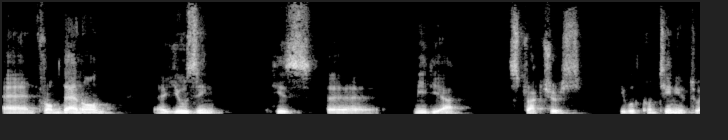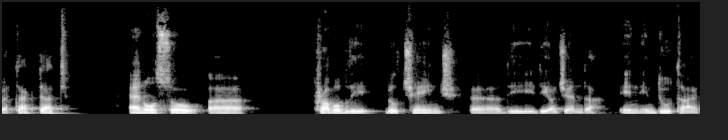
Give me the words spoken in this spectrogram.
and from then on, uh, using his uh, media structures, he will continue to attack that, and also uh, probably will change uh, the the agenda in in due time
